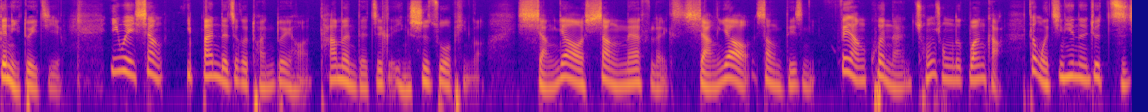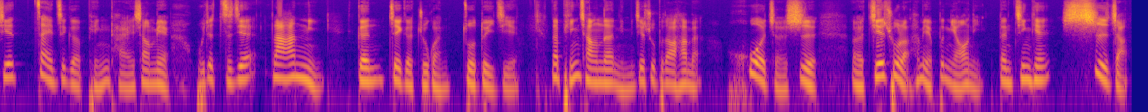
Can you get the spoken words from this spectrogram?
跟你对接，因为像一般的这个团队哈，他们的这个影视作品啊，想要上 Netflix，想要上 Disney。非常困难，重重的关卡。但我今天呢，就直接在这个平台上面，我就直接拉你跟这个主管做对接。那平常呢，你们接触不到他们，或者是呃接触了，他们也不鸟你。但今天市长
